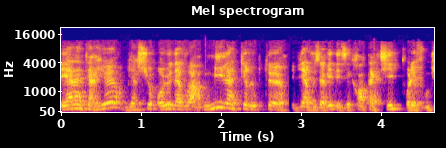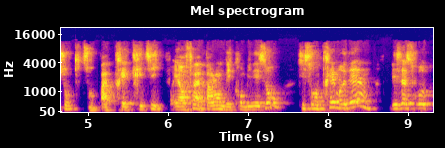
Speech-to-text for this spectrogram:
Et à l'intérieur, bien sûr, au lieu d'avoir 1000 interrupteurs, eh bien, vous avez des écrans tactiles pour les fonctions qui ne sont pas très critiques. Et enfin, parlons des combinaisons qui sont très modernes. Les astronautes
